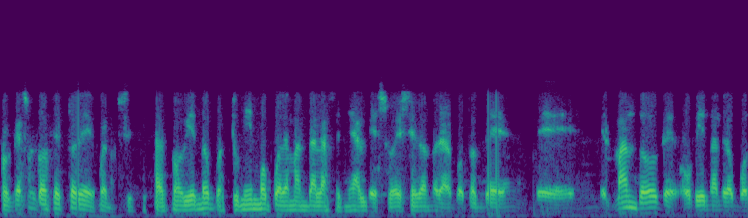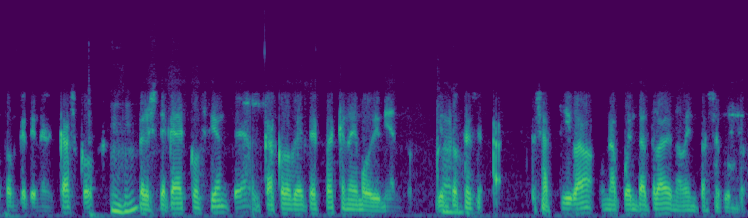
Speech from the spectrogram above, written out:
Porque es un concepto de, bueno, si te estás moviendo, pues tú mismo puedes mandar la señal de SOS dándole al botón de, del mando o bien dándole al botón que tiene el casco, pero si te caes consciente, el casco lo que detecta es que no hay movimiento. Y entonces se activa una cuenta atrás de 90 segundos.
